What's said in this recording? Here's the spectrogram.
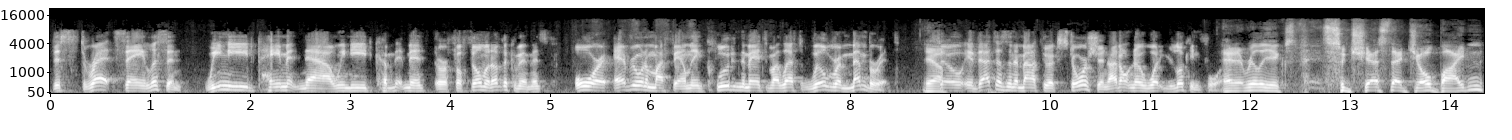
this threat saying, listen, we need payment now. We need commitment or fulfillment of the commitments, or everyone in my family, including the man to my left, will remember it. Yeah. So if that doesn't amount to extortion, I don't know what you're looking for. And it really ex- suggests that Joe Biden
